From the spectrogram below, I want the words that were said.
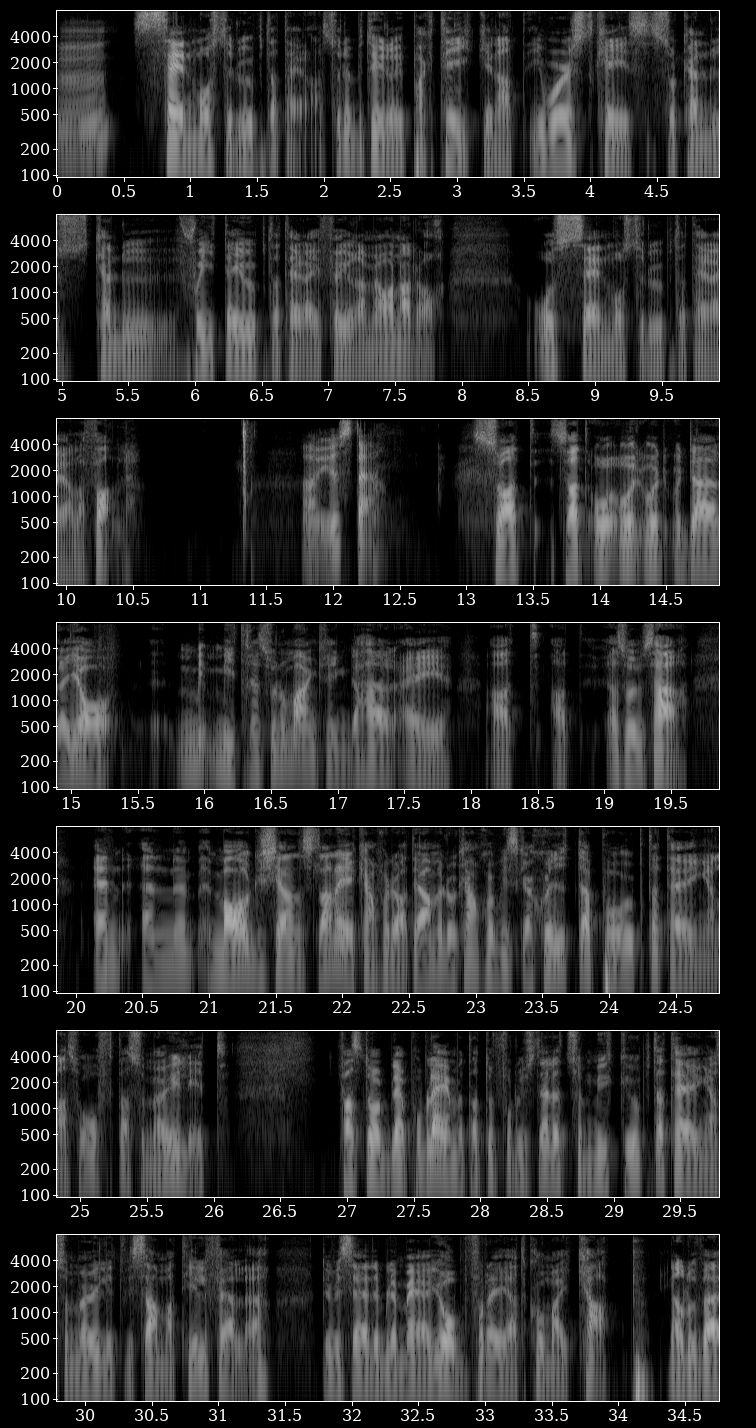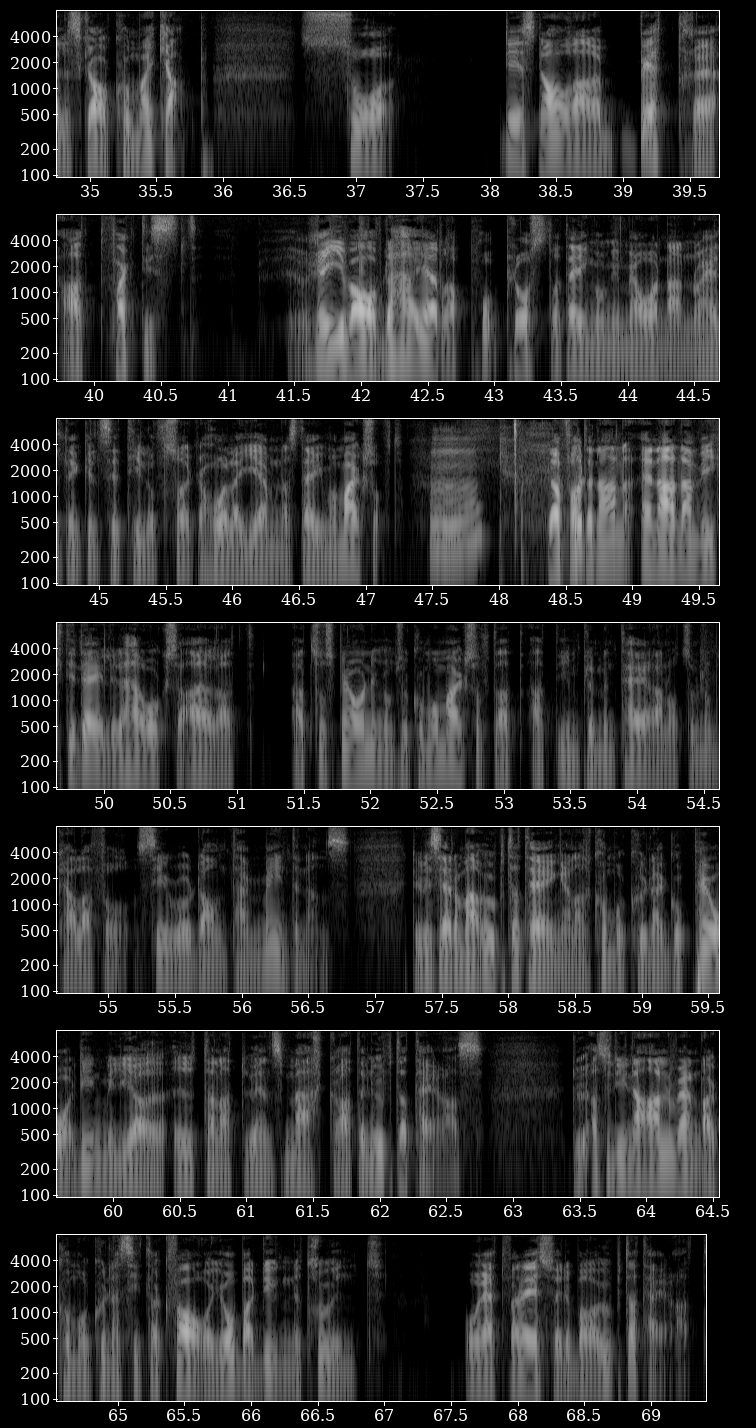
Mm. Sen måste du uppdatera. Så det betyder i praktiken att i worst case så kan du, kan du skita i att uppdatera i fyra månader. Och sen måste du uppdatera i alla fall. Ja, just det. Så att, så att och, och, och där är jag, mitt resonemang kring det här är att, att alltså så här, en, en magkänslan är kanske då att ja, men då kanske vi ska skjuta på uppdateringarna så ofta som möjligt. Fast då blir problemet att då får du istället så mycket uppdateringar som möjligt vid samma tillfälle. Det vill säga det blir mer jobb för dig att komma ikapp när du väl ska komma ikapp. Så det är snarare bättre att faktiskt riva av det här jädra plåstret en gång i månaden och helt enkelt se till att försöka hålla jämna steg med Microsoft. Mm. Därför att en, an en annan viktig del i det här också är att att så småningom så kommer Microsoft att, att implementera något som de kallar för Zero Downtime Maintenance. Det vill säga de här uppdateringarna kommer kunna gå på din miljö utan att du ens märker att den uppdateras. Du, alltså dina användare kommer kunna sitta kvar och jobba dygnet runt och rätt vad det är så är det bara uppdaterat.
